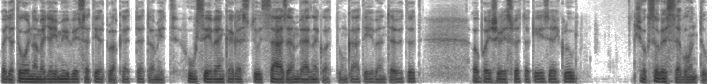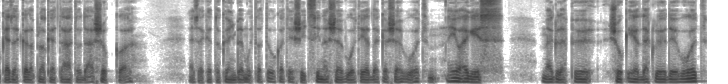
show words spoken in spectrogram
vagy a Tolna megyei művészetért plakettet, amit 20 éven keresztül száz embernek adtunk át évente ötöt, abba is részt vett a Kézjegyklub. Sokszor összevontuk ezekkel a plakett átadásokkal ezeket a könyvbemutatókat, és így színesebb volt, érdekesebb volt. Néha egész meglepő, sok érdeklődő volt,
